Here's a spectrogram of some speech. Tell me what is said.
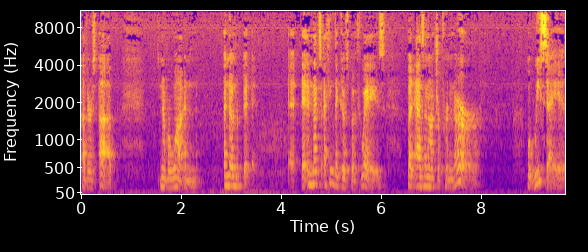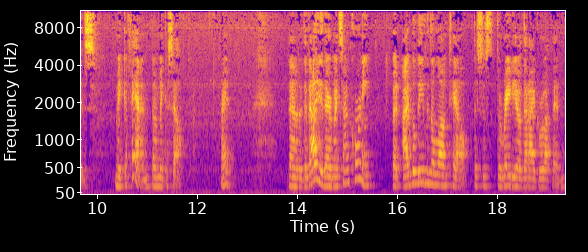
others up. Number one, and and that's I think that goes both ways. But as an entrepreneur, what we say is make a fan, don't make a sale. Right? Now, the value there might sound corny, but I believe in the long tail. This is the radio that I grew up in,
